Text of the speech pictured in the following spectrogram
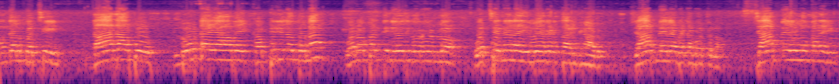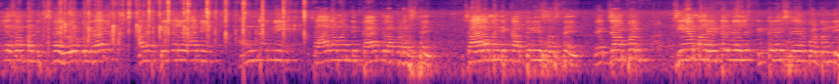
ముందరకు వచ్చి దాదాపు నూట యాభై కంపెనీలతోన వనపర్తి నియోజకవర్గంలో వచ్చే నెల ఇరవై ఒకటి తారీఖు నాడు జాబ్ మేళ పెట్టబోతున్నాం. జాబ్ మేళలో మన ఇంట్లో సంబంధించిన యువకులు కానీ మన పిల్లలు కానీ అందరినీ చాలా మంది బ్యాంకులు అక్కడ వస్తాయి. చాలా మంది కంపెనీస్ వస్తాయి. Example GMR international international airport ఉంది.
